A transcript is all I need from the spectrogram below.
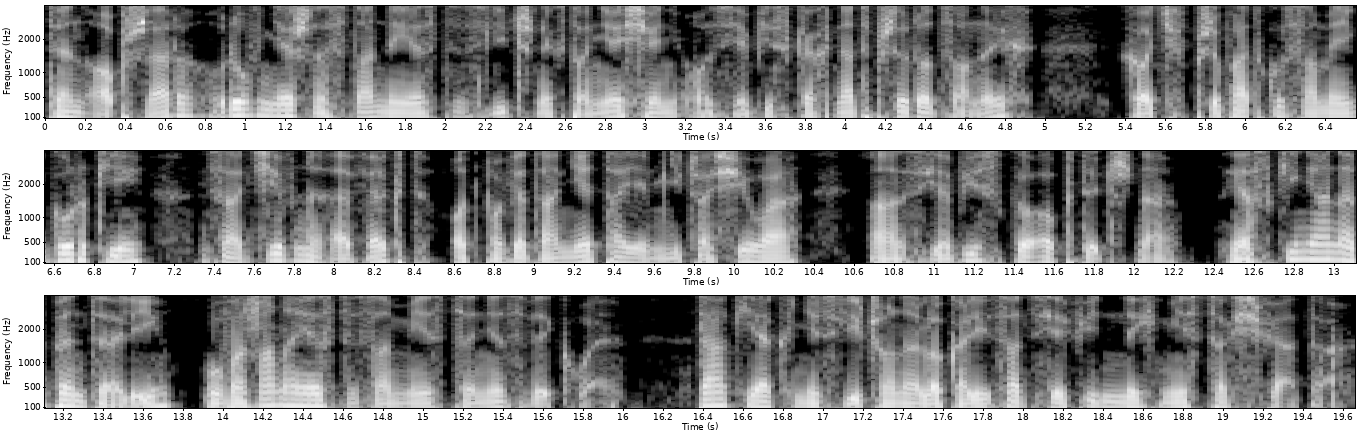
Ten obszar również znany jest z licznych doniesień o zjawiskach nadprzyrodzonych, choć w przypadku samej górki za dziwny efekt odpowiada nie tajemnicza siła, a zjawisko optyczne. Jaskinia Nepenteli uważana jest za miejsce niezwykłe, tak jak niezliczone lokalizacje w innych miejscach świata.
